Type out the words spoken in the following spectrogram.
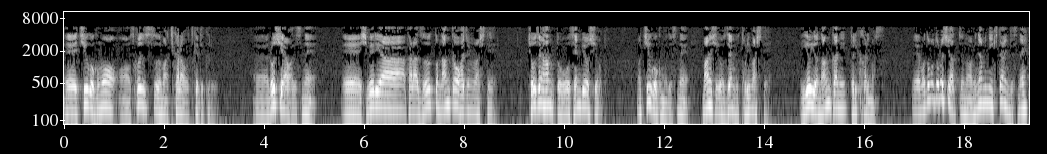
えー、中国も少しずつ、まあ、力をつけてくる。えー、ロシアはですね、えー、シベリアからずっと南下を始めまして、朝鮮半島を占領しようと。まあ、中国もですね、満州を全部取りまして、いよいよ南下に取り掛かります。もともとロシアっていうのは南に行きたいんですね。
